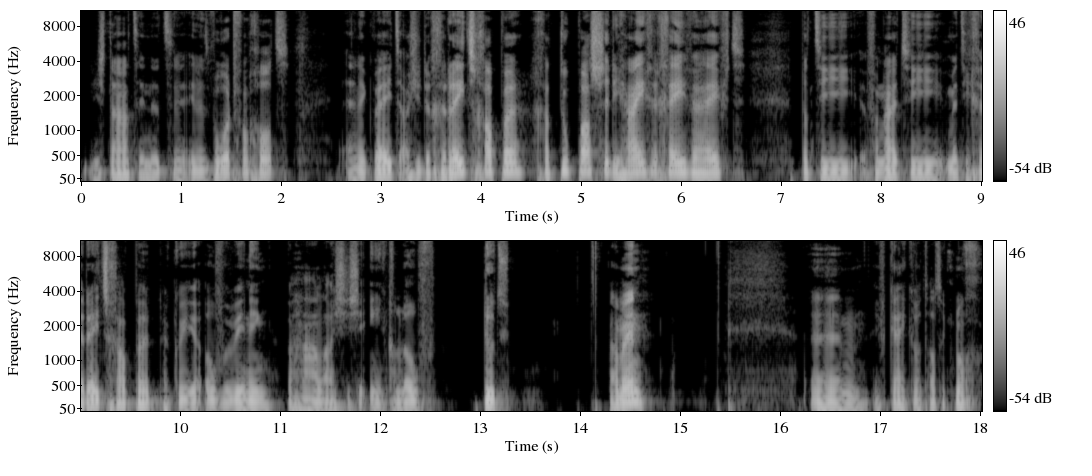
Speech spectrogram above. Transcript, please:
Die staat in het, in het woord van God. En ik weet, als je de gereedschappen gaat toepassen die hij gegeven heeft, dat die vanuit die, met die gereedschappen, daar kun je overwinning behalen als je ze in geloof doet. Amen. Um, even kijken, wat had ik nog?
